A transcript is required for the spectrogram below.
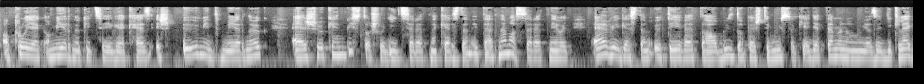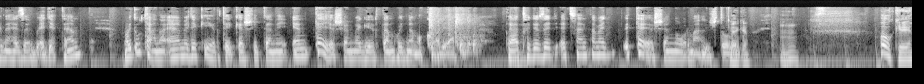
a projekt, a mérnöki cégekhez, és ő, mint mérnök, elsőként biztos, hogy így szeretne kezdeni. Tehát nem azt szeretné, hogy elvégeztem öt évet a Budapesti Műszaki Egyetemen, ami az egyik legnehezebb egyetem, majd utána elmegyek értékesíteni. Én teljesen megértem, hogy nem akarják. Tehát, hogy ez egy, egy szerintem egy, egy teljesen normális dolog. Igen. Uh-huh. Oké, okay.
